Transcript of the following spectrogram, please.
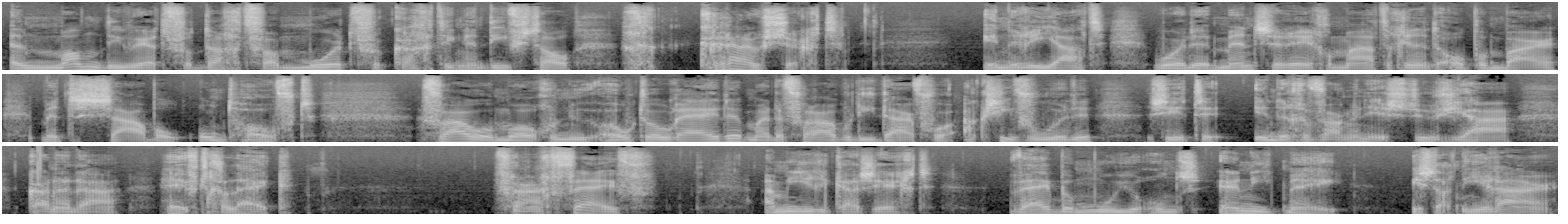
een man die werd verdacht van moord, verkrachting en diefstal gekruisigd. In Riyadh worden mensen regelmatig in het openbaar met de sabel onthoofd. Vrouwen mogen nu autorijden, maar de vrouwen die daarvoor actie voerden zitten in de gevangenis. Dus ja, Canada heeft gelijk. Vraag 5. Amerika zegt: wij bemoeien ons er niet mee. Is dat niet raar?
